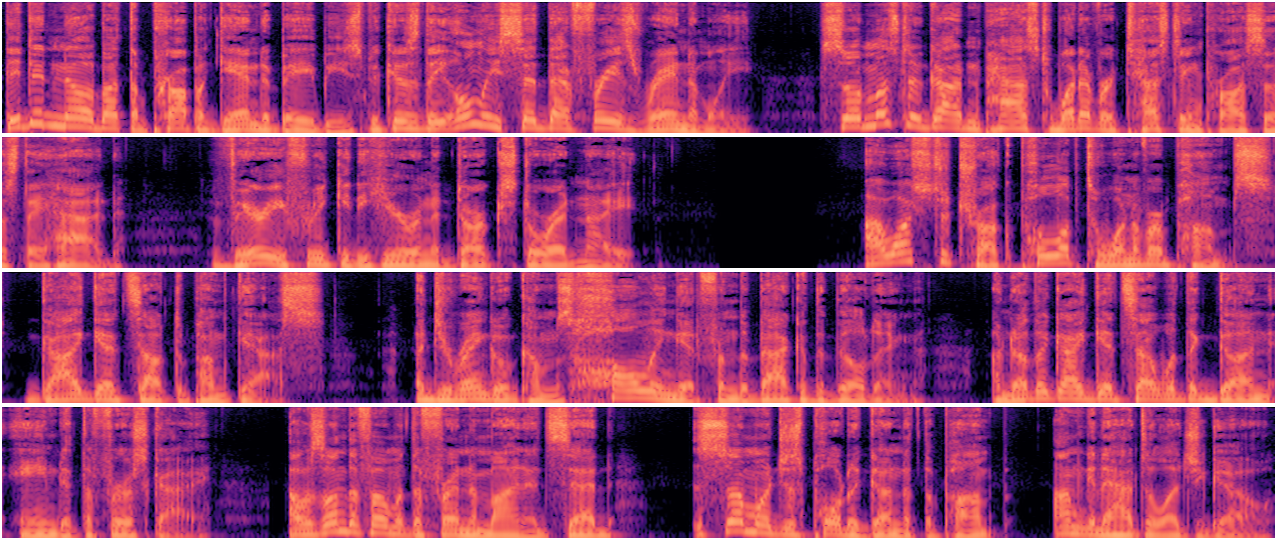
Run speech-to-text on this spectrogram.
They didn't know about the propaganda babies because they only said that phrase randomly, so it must have gotten past whatever testing process they had. Very freaky to hear in a dark store at night. I watched a truck pull up to one of our pumps. Guy gets out to pump gas. A Durango comes hauling it from the back of the building. Another guy gets out with a gun aimed at the first guy. I was on the phone with a friend of mine and said, Someone just pulled a gun at the pump. I'm gonna have to let you go.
